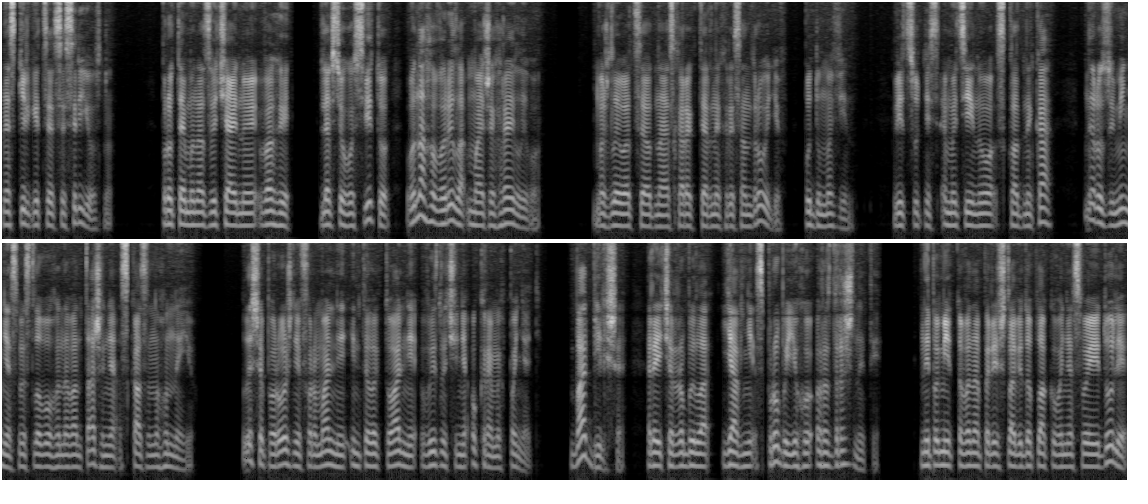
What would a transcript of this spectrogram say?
наскільки це все серйозно. Про тему надзвичайної ваги для всього світу вона говорила майже грайливо. Можливо, це одна з характерних рис андроїдів, подумав він відсутність емоційного складника, нерозуміння смислового навантаження, сказаного нею, лише порожні формальні інтелектуальні визначення окремих понять. Ба більше Рейчер робила явні спроби його роздражнити. Непомітно вона перейшла від оплакування своєї долі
